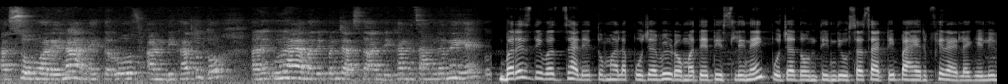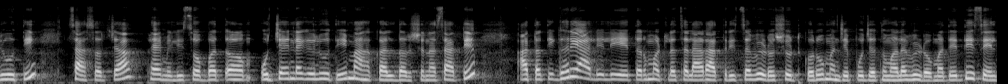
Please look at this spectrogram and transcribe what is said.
आज सोमवार आहे ना नाही तर रोज अंडी खात होतो आणि उन्हाळ्यामध्ये पण जास्त अंडी खाणं चांगलं नाहीये. बरेच दिवस झाले तुम्हाला पूजा व्हिडिओमध्ये दिसली नाही. पूजा दोन तीन दिवसासाठी बाहेर फिरायला गेलेली होती. सासरच्या फॅमिलीसोबत उज्जैनला गेली होती महाकाल दर्शनासाठी. आता ती घरी आलेली आहे तर म्हटलं चला रात्रीचा व्हिडिओ शूट करू म्हणजे पूजा तुम्हाला व्हिडिओमध्ये दिसेल.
